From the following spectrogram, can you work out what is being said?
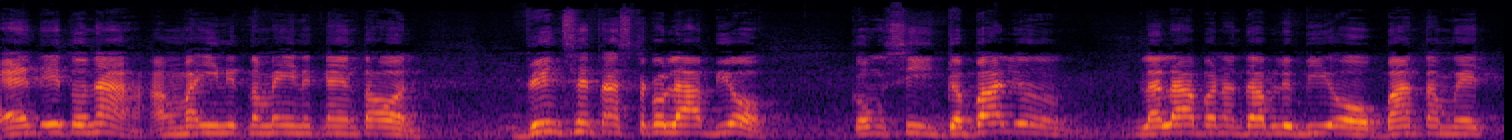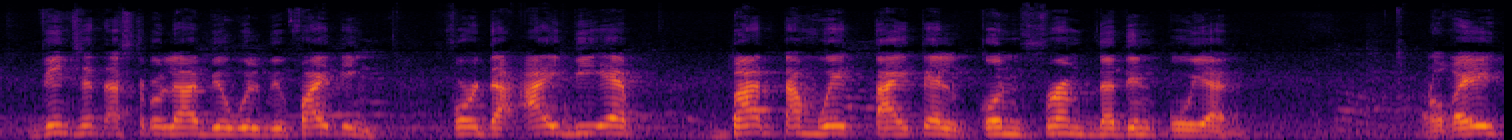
And ito na, ang mainit na mainit ngayong taon. Vincent Astrolabio. Kung si Gabalio lalaban ng WBO Bantamweight, Vincent Astrolabio will be fighting for the IBF Bantamweight title. Confirmed na din po yan. Okay?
